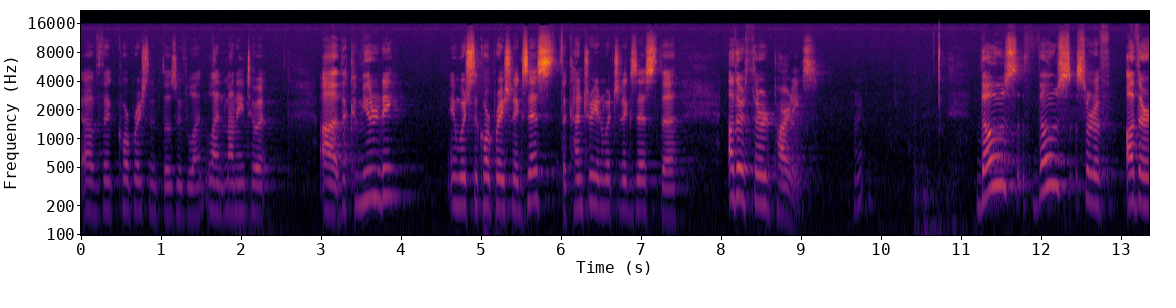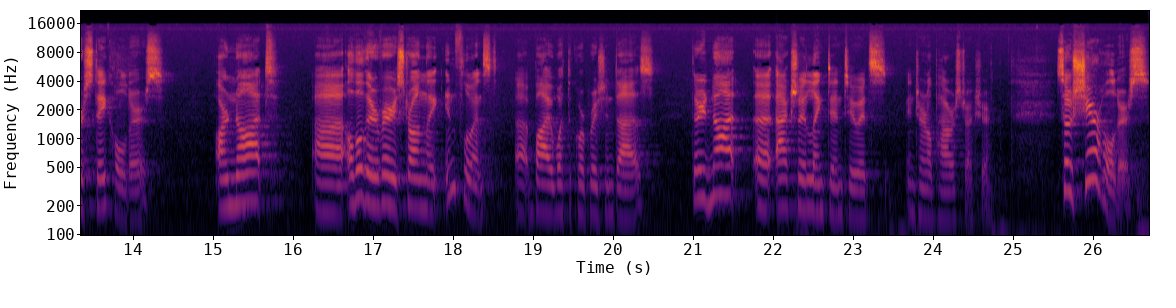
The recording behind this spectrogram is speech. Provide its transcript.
of the corporation, those who've lent, lent money to it. Uh, the community in which the corporation exists, the country in which it exists, the other third parties. Right? Those, those sort of other stakeholders are not uh, although they're very strongly influenced uh, by what the corporation does, they're not uh, actually linked into its internal power structure. So shareholders,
